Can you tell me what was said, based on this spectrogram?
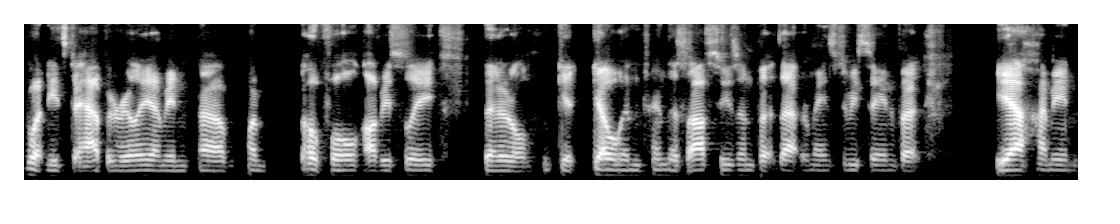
what needs to happen, really. I mean, um, I'm hopeful, obviously, that it'll get going in this off season, but that remains to be seen. But yeah, I mean,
